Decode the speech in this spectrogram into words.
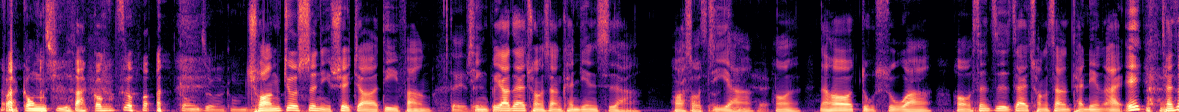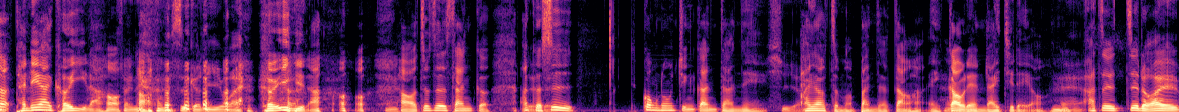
把工序、把工作、工作、工 作。床就是你睡觉的地方，对，请不要在床上看电视啊，划手机啊，哦，然后读书啊，哦，甚至在床上谈恋爱。哎，床上谈恋爱可以啦，哈，是个例外，可以啦。好，就这三个啊，可是。共同真简单呢，是啊，他要怎么办得到哈？哎，教练来这里哦，哎啊，这这都爱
